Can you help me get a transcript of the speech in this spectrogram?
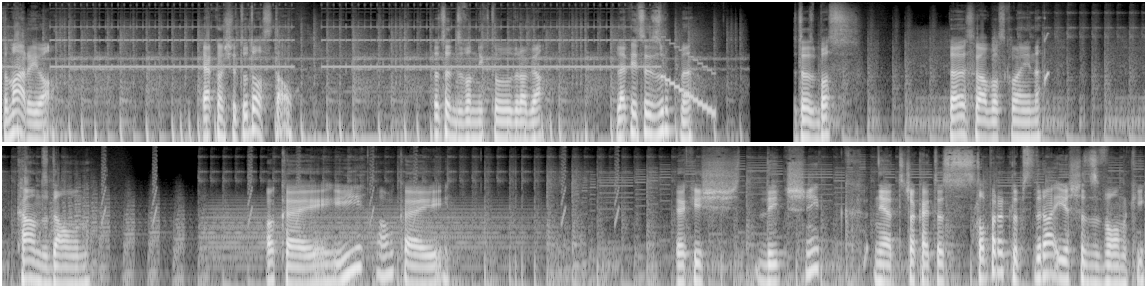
To Mario. Jak on się tu dostał? Co ten dzwonnik tu odrabia? Lepiej coś zróbmy. Czy to jest boss? To jest chyba boss kolejny. Countdown. Okej, i okej. Jakiś licznik? Nie, czekaj, to jest stoper, klepsydra i jeszcze dzwonki.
